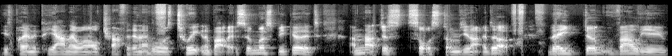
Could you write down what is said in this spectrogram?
he's playing the piano on Old Trafford and everyone was tweeting about it, so it must be good. And that just sort of sums United up. They don't value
